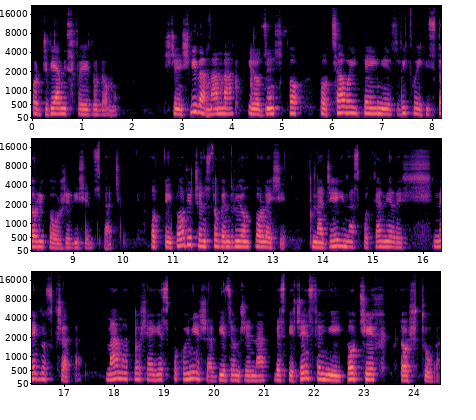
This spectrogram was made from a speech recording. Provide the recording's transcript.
pod drzwiami swojego domu. Szczęśliwa mama i rodzeństwo po całej tej niezwykłej historii położyli się spać. Od tej pory często wędrują po lesie w nadziei na spotkanie leśnego skrzata. Mama Tosia jest spokojniejsza, wiedząc, że na bezpieczeństwem jej pociech ktoś czuwa.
